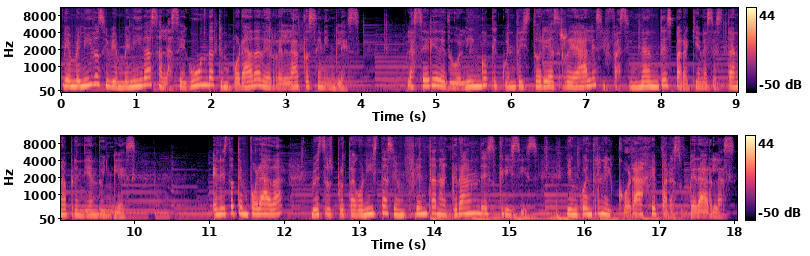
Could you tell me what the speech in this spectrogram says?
bienvenidos y bienvenidas a la segunda temporada de Relatos en Inglés, la serie de Duolingo que cuenta historias reales y fascinantes para quienes están aprendiendo inglés. En esta temporada, nuestros protagonistas se enfrentan a grandes crisis y encuentran el coraje para superarlas.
